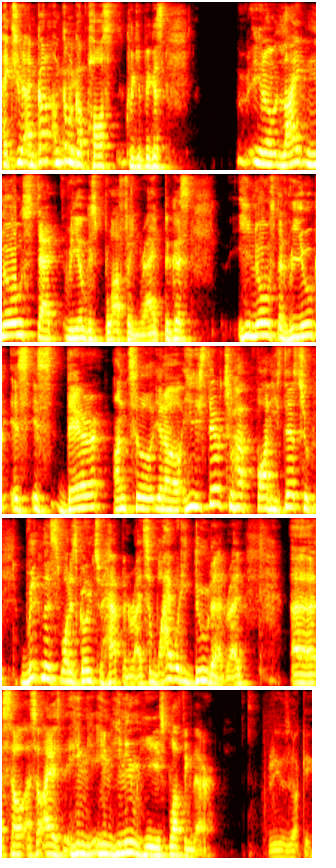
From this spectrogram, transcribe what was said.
actually, I'm gonna I'm gonna go pause quickly because you know Light knows that Ryuk is bluffing, right? Because he knows that Ryuk is is there until you know he's there to have fun. He's there to witness what is going to happen, right? So why would he do that, right? Uh, so so I think he, he knew he is bluffing there. Ryuzaki,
